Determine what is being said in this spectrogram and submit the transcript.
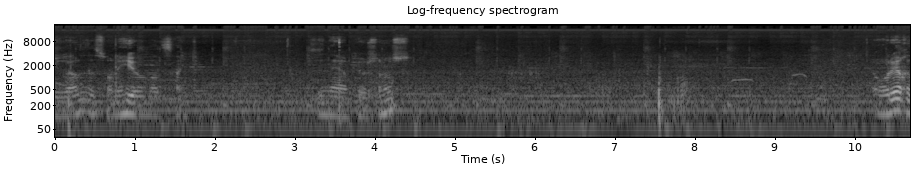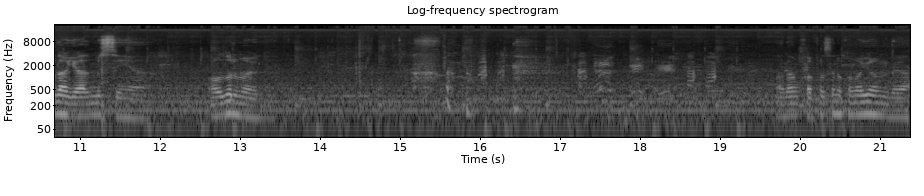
Güzeldi de sonu iyi olmadı sanki. Siz ne yapıyorsunuz? Oraya kadar gelmişsin ya. Olur mu öyle? Adam kafasını kuma gömdü ya.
